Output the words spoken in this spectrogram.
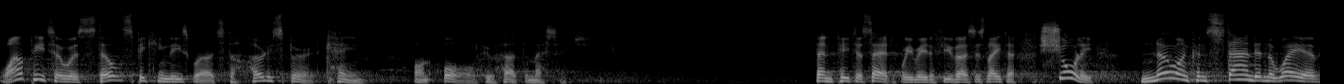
While Peter was still speaking these words, the Holy Spirit came on all who heard the message. Then Peter said, we read a few verses later, Surely no one can stand in the way of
